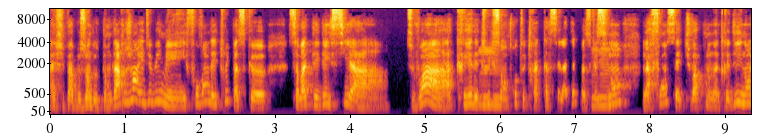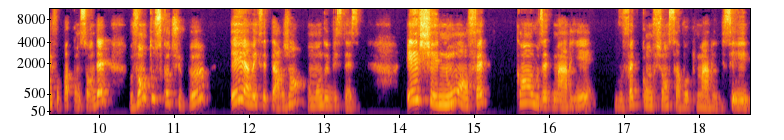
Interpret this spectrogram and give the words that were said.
ah, je n'ai pas besoin d'autant d'argent. Il dit oui, mais il faut vendre des trucs parce que ça va t'aider ici à, tu vois, à, créer des trucs mm. sans trop te tracasser la tête parce que mm. sinon, la France, tu vas prendre un crédit. Non, il faut pas qu'on s'endette. Vends tout ce que tu peux et avec cet argent, on monte de business. Et chez nous, en fait, quand vous êtes marié, vous faites confiance à votre mari. C'est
